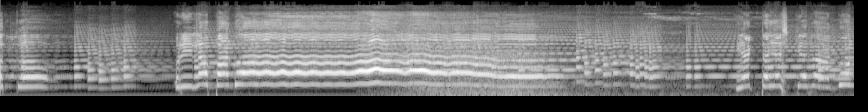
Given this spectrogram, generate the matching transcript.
যত রিলা পাগল। একটা এসকের আগুন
